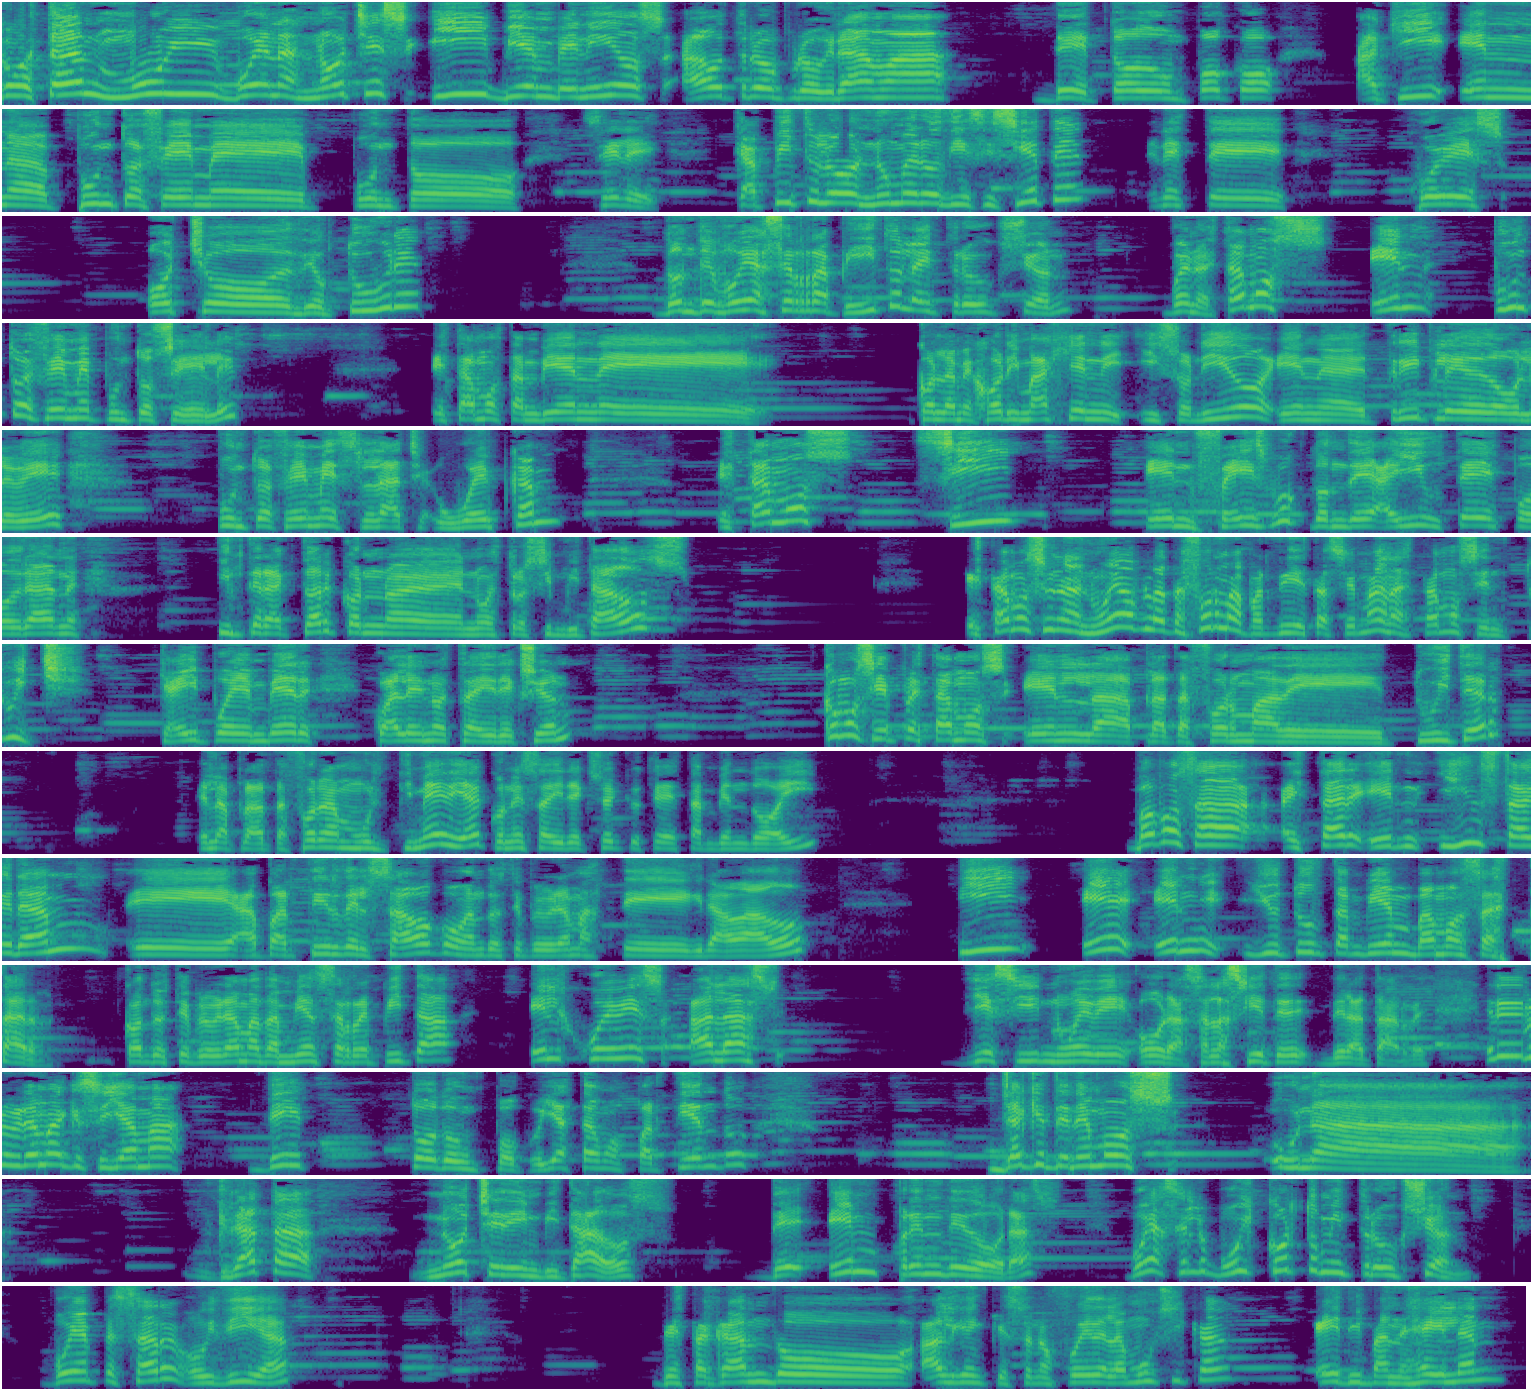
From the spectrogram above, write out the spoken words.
¿Cómo están? Muy buenas noches y bienvenidos a otro programa de todo un poco aquí en uh, punto .fm.cl. Capítulo número 17 en este jueves 8 de octubre, donde voy a hacer rapidito la introducción. Bueno, estamos en .fm.cl. Estamos también eh, con la mejor imagen y sonido en eh, www.fm slash webcam. Estamos, sí, en Facebook, donde ahí ustedes podrán interactuar con eh, nuestros invitados. Estamos en una nueva plataforma a partir de esta semana. Estamos en Twitch, que ahí pueden ver cuál es nuestra dirección. Como siempre, estamos en la plataforma de Twitter, en la plataforma multimedia, con esa dirección que ustedes están viendo ahí. Vamos a estar en Instagram eh, a partir del sábado, cuando este programa esté grabado. Y eh, en YouTube también vamos a estar, cuando este programa también se repita el jueves a las 19 horas, a las 7 de la tarde. En el programa que se llama De todo un poco. Ya estamos partiendo, ya que tenemos una grata noche de invitados, de emprendedoras. Voy a hacerlo muy corto mi introducción. Voy a empezar hoy día destacando a alguien que se nos fue de la música, Eddie Van Halen,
